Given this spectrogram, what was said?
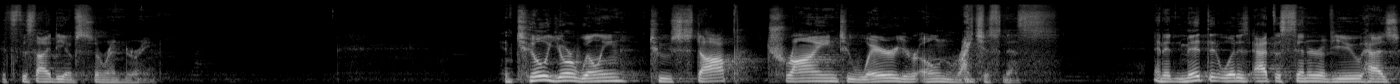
It's this idea of surrendering. Until you're willing to stop trying to wear your own righteousness and admit that what is at the center of you has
